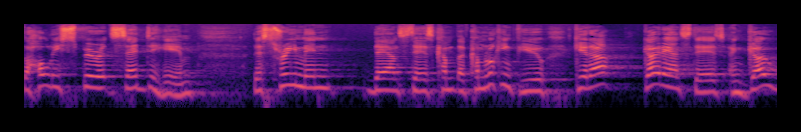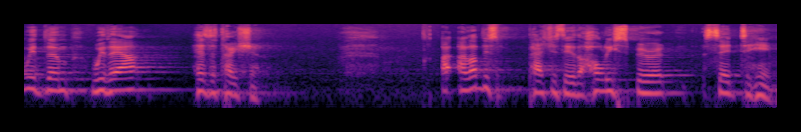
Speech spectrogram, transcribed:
the Holy Spirit said to him, There's three men downstairs, come, they've come looking for you. Get up, go downstairs, and go with them without hesitation. I, I love this passage there. The Holy Spirit said to him,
